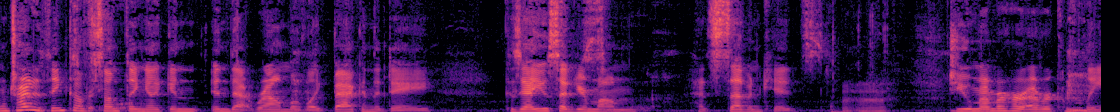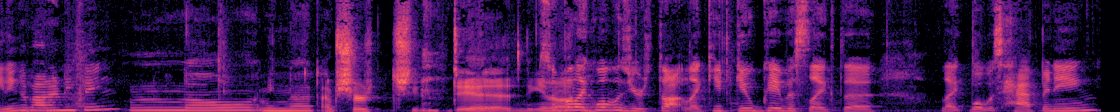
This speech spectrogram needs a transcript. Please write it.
I'm trying to think of something like in, in that realm of like back in the day. Because, yeah, you said your mom had seven kids. Mm-hmm. Do you remember her ever complaining about anything? no, I mean, not. I'm sure she did. You So, know, but like, what was your thought? Like, you, you gave us like the like what was happening,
